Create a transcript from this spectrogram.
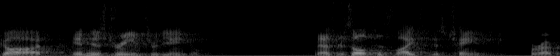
God in his dream through the angel. And as a result, his life is changed forever.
